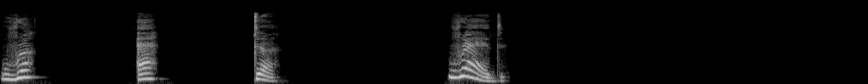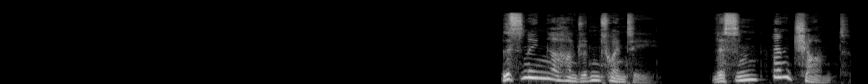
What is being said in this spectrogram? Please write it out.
R e d. Red Listening 120. Listen and chant.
